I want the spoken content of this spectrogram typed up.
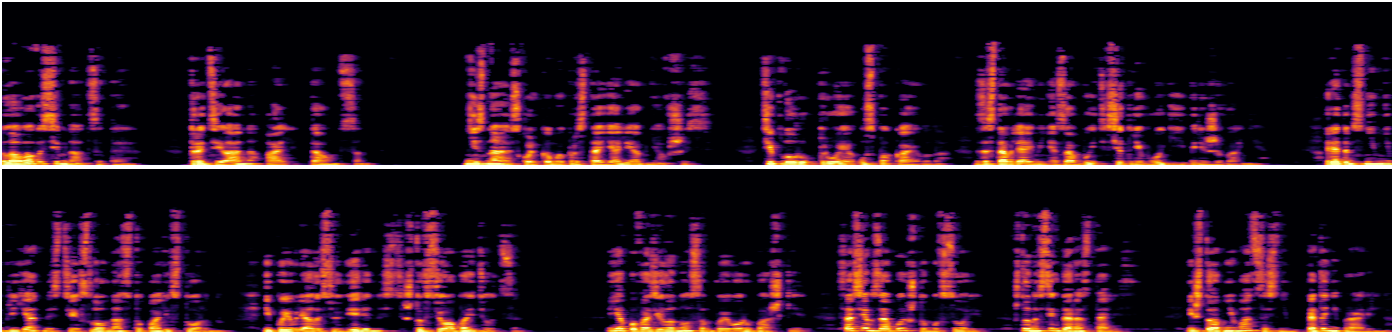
Глава 18. Тротиана Аль Таунсон. Не знаю, сколько мы простояли, обнявшись. Тепло рук Троя успокаивало, заставляя меня забыть все тревоги и переживания. Рядом с ним неприятности словно отступали в сторону, и появлялась уверенность, что все обойдется. Я повозила носом по его рубашке, совсем забыв, что мы в ссоре, что навсегда расстались, и что обниматься с ним – это неправильно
